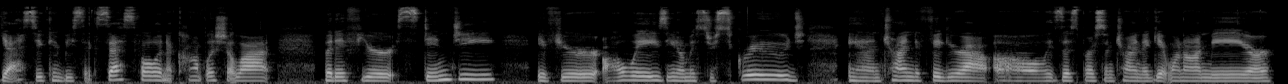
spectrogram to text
yes, you can be successful and accomplish a lot. But if you're stingy, if you're always, you know, Mr. Scrooge and trying to figure out, oh, is this person trying to get one on me? Or,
